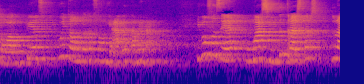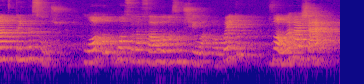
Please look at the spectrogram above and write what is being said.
com algum peso ou então um garrafão de água, também dá. E vou fazer o máximo de thrusters durante 30 segundos. Colocam o vosso garrafão ou a vossa mochila ao peito, vão agachar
